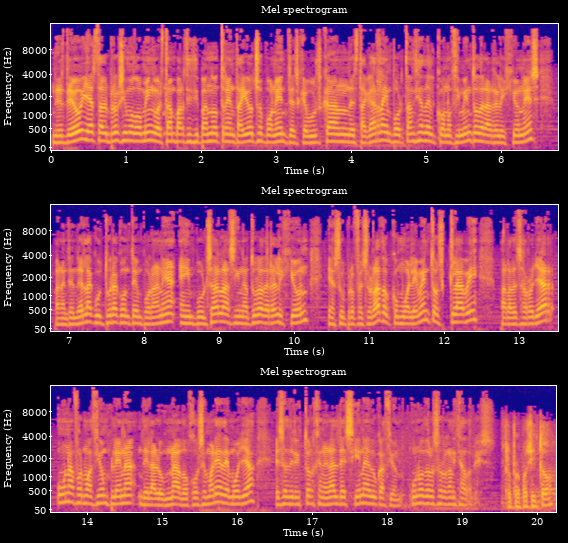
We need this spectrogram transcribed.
Desde hoy hasta el próximo domingo están participando 38 ponentes que buscan destacar la importancia del conocimiento de las religiones para entender la cultura contemporánea e impulsar la asignatura de religión y a su profesorado como elementos clave para desarrollar una formación plena del alumnado. José María de Moya es el director general de Siena Educación, uno de los organizadores. Nuestro propósito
